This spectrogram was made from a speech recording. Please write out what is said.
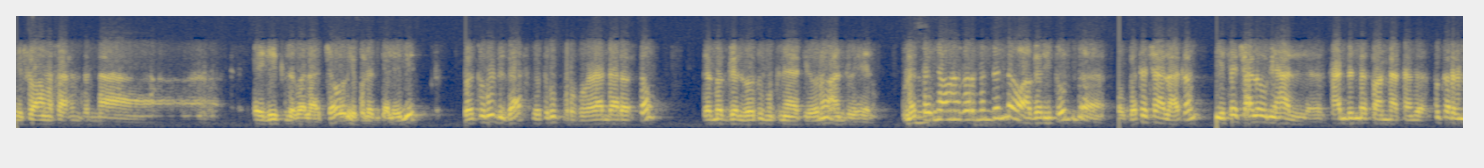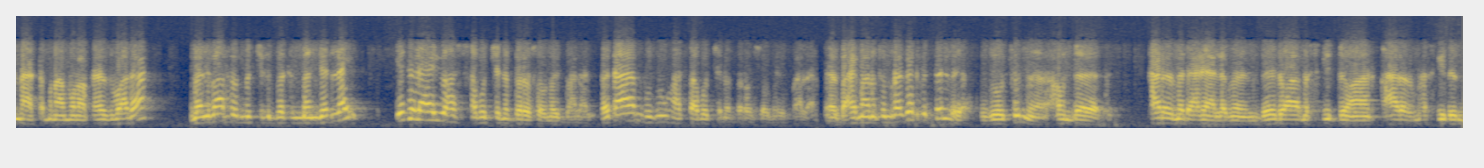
የሸዋ መሳፍንትና elite ልበላቸው የ political elite በጥሩ ድጋፍ በጥሩ ፕሮፓጋንዳ ረድተው ለመገልበጡ ምክንያት የሆነው አንዱ ይሄ ነው። ሁለተኛው ነገር ምንድን ነው? ሀገሪቱን በተቻለ አቅም የተቻለውን ያህል ከአንድነቷና ፍቅርና ከምናምኗ ከህዝቧ ጋር መልባት በምችልበትን መንገድ ላይ የተለያዩ ሀሳቦች የነበረው ሰው ነው ይባላል። በጣም ብዙ ሀሳቦች የነበረው ሰው ነው ይባላል። በሃይማኖትም ረገድ ብትል ብዙዎቹን አሁን እንደ ሀረር መድኃኔዓለምን፣ ድሬዳዋ መስጊድ፣ ሀረር መስጊድን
